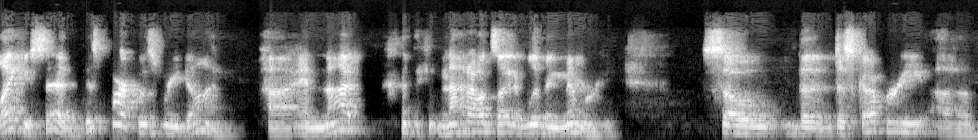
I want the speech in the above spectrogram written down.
like you said, this park was redone uh, and not not outside of living memory. So the discovery of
